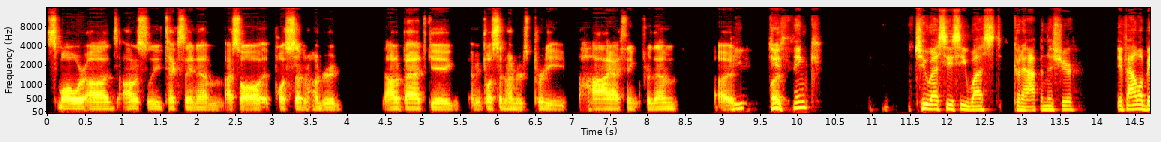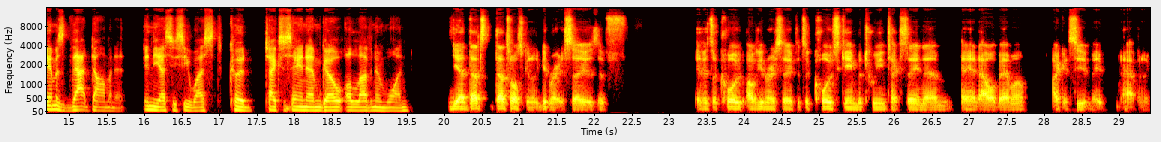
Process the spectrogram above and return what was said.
smaller odds. Honestly, Texas A&M I saw at plus 700. Not a bad gig. I mean, plus 700 is pretty high, I think, for them. Uh, do, you, do you think two SEC West could happen this year? If Alabama's that dominant in the SEC West, could Texas A&M go 11 and 1? Yeah, that's that's what I was gonna get ready to say is if if it's a close, I was getting ready to say if it's a close game between Texas A&M and Alabama, I could see it maybe happening.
